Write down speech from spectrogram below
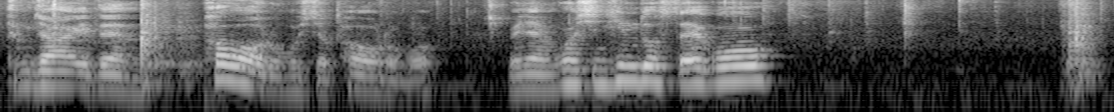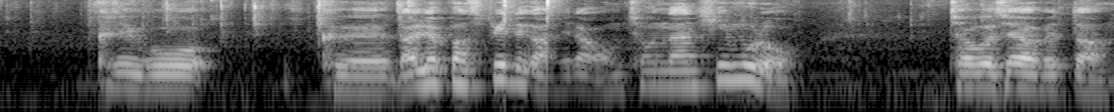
등장하게 된 파워 로봇이죠. 파워 로봇. 왜냐면 훨씬 힘도 세고 그리고 그 날렵한 스피드가 아니라 엄청난 힘으로 적을 제압했던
